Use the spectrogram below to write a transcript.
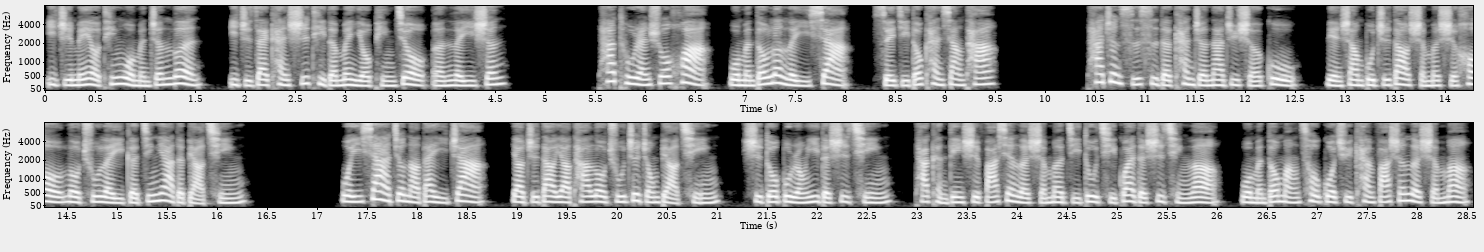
一直没有听我们争论，一直在看尸体的闷油瓶就嗯了一声。他突然说话，我们都愣了一下，随即都看向他。他正死死的看着那具蛇骨，脸上不知道什么时候露出了一个惊讶的表情。我一下就脑袋一炸。要知道，要他露出这种表情是多不容易的事情。他肯定是发现了什么极度奇怪的事情了。我们都忙凑过去看发生了什么。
